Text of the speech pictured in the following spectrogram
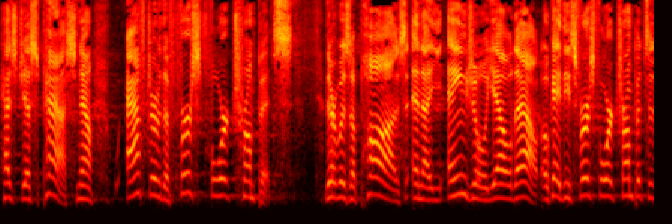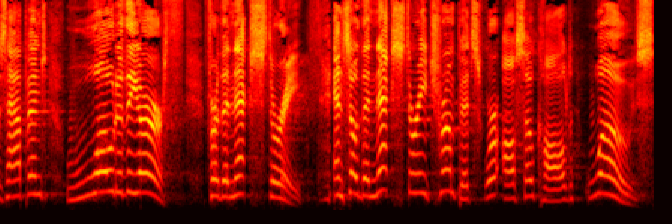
has just passed. Now, after the first four trumpets, there was a pause and an angel yelled out, okay, these first four trumpets has happened. Woe to the earth for the next three. And so the next three trumpets were also called woes.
